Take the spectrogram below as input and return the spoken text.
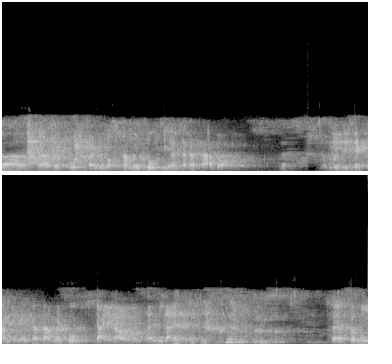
ก็ถ้าจะพูดไปก็บอกทำไม่ถูกที่อันตรกถาบอกนะเราควรจะใช้คำอย่างนั้นถ้าทำไม่ถูกใจเราใช้ไม่ได้ แต่ก็มี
